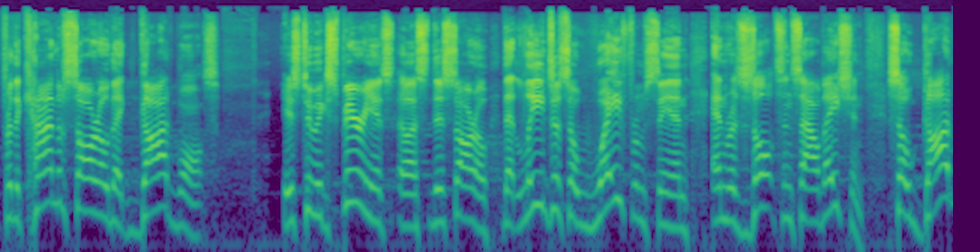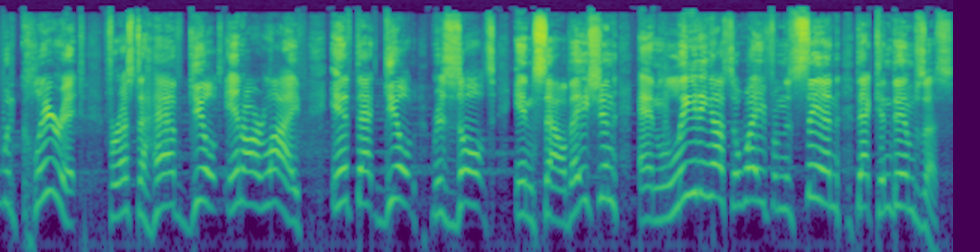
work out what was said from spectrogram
For the kind of sorrow that God wants is to experience us this sorrow that leads us away from sin and results in salvation. So God would clear it for us to have guilt in our life if that guilt results in salvation and leading us away from the sin that condemns us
